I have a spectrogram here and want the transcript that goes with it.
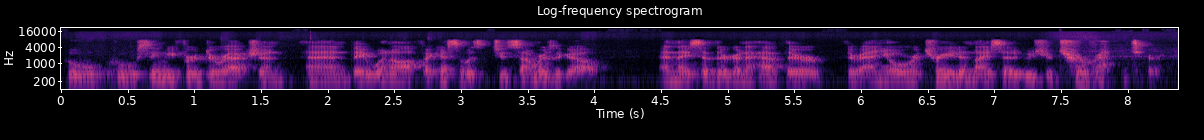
who who see me for direction, and they went off. I guess it was two summers ago, and they said they're going to have their their annual retreat. And I said, "Who's your director?"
